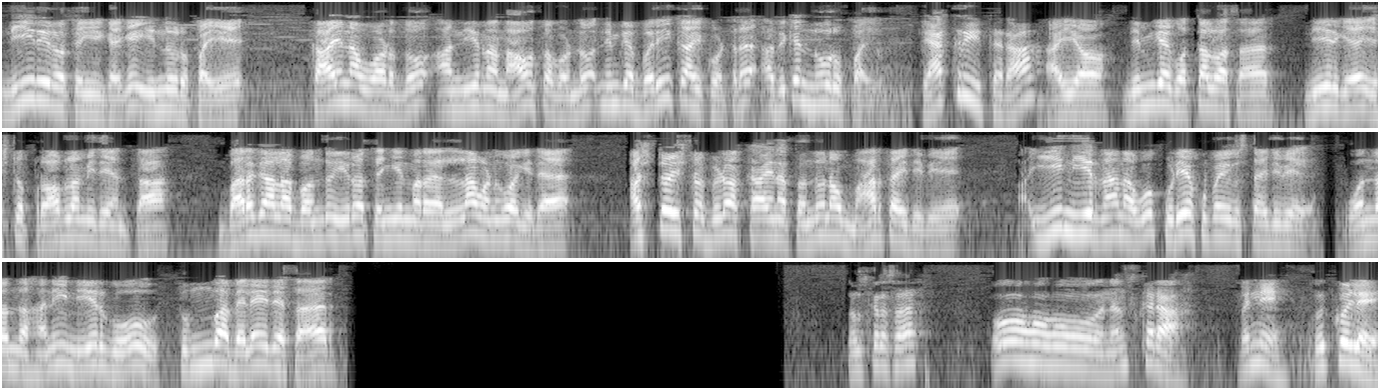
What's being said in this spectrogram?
ನೀರಿರೋ ತೆಂಗಿನಕಾಯಿಗೆ ಇನ್ನೂರು ರೂಪಾಯಿ. ಕಾಯಿನ ಒಡೆದು ಆ ನೀರ್ನ ನಾವು ತಗೊಂಡು ನಿಮ್ಗೆ ಬರೀ ಕಾಯಿ ಕೊಟ್ರೆ ಅದಕ್ಕೆ ನೂರು ರೂಪಾಯಿ. ಯಾಕ್ರಿ ಈ ತರ? ಅಯ್ಯೋ ನಿಮ್ಗೆ ಗೊತ್ತಲ್ವಾ ಸರ್? ನೀರಿಗೆ ಎಷ್ಟು ಪ್ರಾಬ್ಲಮ್ ಇದೆ ಅಂತ. ಬರಗಾಲ ಬಂದು ಇರೋ ತೆಂಗಿನ ಮರ ಎಲ್ಲ ಒಣಗೋಗಿದೆ. ಅಷ್ಟೋ ಇಷ್ಟೋ ಬಿಡೋ ಕಾಯಿನ ತಂದು ನಾವು ಮಾರ್ತಾ ಇದೀವಿ. ಈ ನೀರ್ನ ನಾವು ಕುಡಿಯೋಕೆ ಉಪಯೋಗಿಸ್ತಾ ಇದೀವಿ. ಒಂದೊಂದು ಹನಿ ನೀರಿಗೂ ತುಂಬಾ ಬೆಲೆ ಇದೆ ಸರ್. ನಮಸ್ಕಾರ ಸರ್. ಓಹೋ ನಮಸ್ಕಾರ. ಬನ್ನಿ ಕೂತ್ಕೊಳ್ಳಿ.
